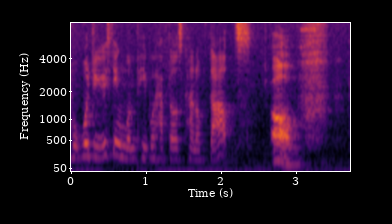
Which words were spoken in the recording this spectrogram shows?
what do you think when people have those kind of doubts? Oh,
